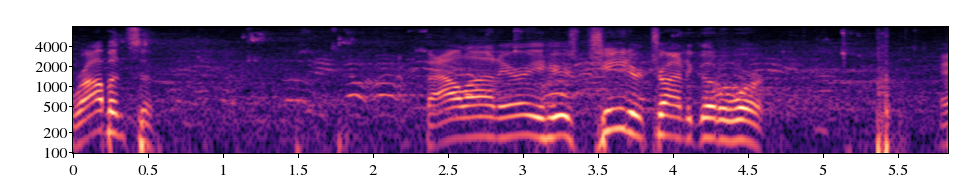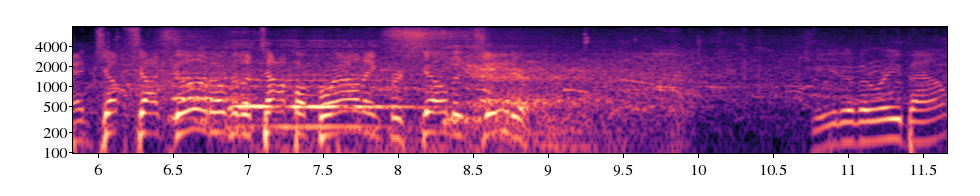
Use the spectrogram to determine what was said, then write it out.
Robinson. Foul line area. Here's Jeter trying to go to work. And jump shot good over the top of Browning for Sheldon Jeter. Jeter the rebound.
